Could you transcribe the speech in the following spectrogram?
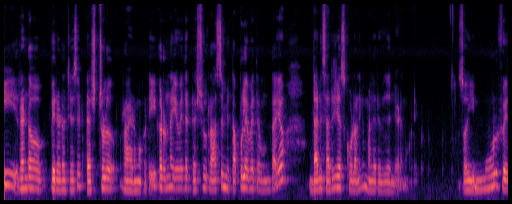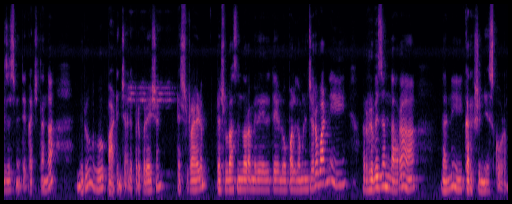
ఈ రెండవ పీరియడ్ వచ్చేసి టెస్టులు రాయడం ఒకటి. ఇక్కడ ఉన్న ఏవైతే టెస్టులు రాసి మీ తప్పులు ఏవైతే ఉంటాయో దాన్ని సరి చేసుకోవడానికి మళ్ళీ రివిజన్ చేయడం ఒకటి. సో ఈ మూడు ఫేజెస్ని అయితే ఖచ్చితంగా మీరు పాటించాలి. ప్రిపరేషన్ టెస్టులు రాయడం టెస్టులు రాసిన ద్వారా మీరు ఏదైతే లోపాలు గమనించారో వాటిని రివిజన్ ద్వారా దాన్ని కరెక్షన్ చేసుకోవడం.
